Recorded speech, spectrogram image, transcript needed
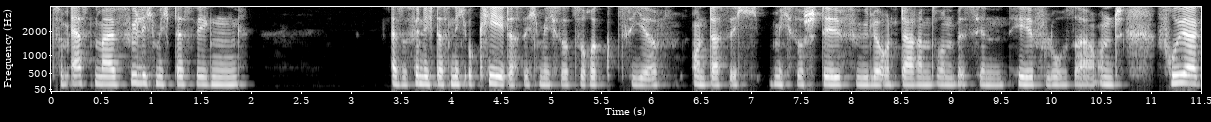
zum ersten Mal fühle ich mich deswegen, also finde ich das nicht okay, dass ich mich so zurückziehe und dass ich mich so still fühle und darin so ein bisschen hilfloser. Und früher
